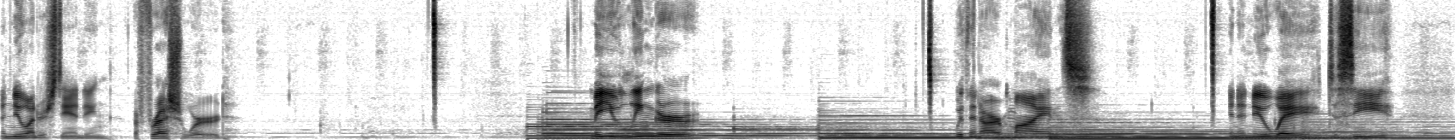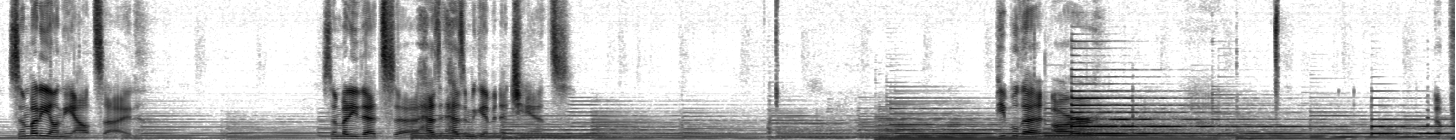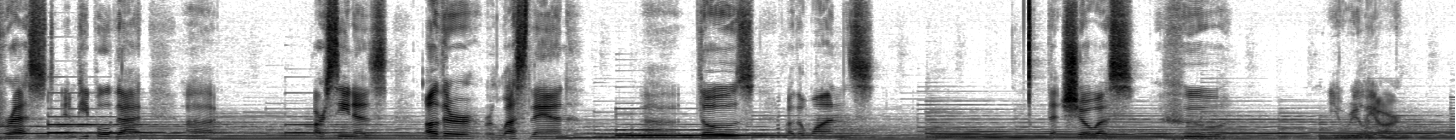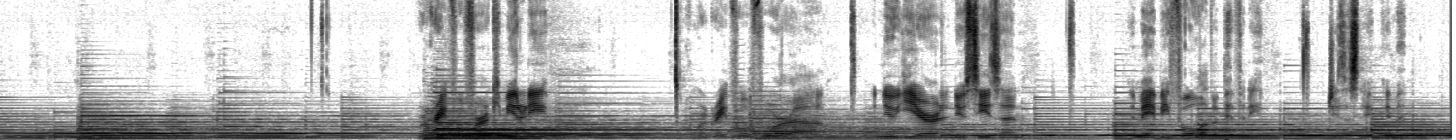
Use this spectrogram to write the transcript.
a new understanding, a fresh word. May you linger within our minds in a new way to see somebody on the outside, somebody that uh, has, hasn't been given a chance. People that are oppressed and people that uh, are seen as other or less than, uh, those are the ones that show us who you really are.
